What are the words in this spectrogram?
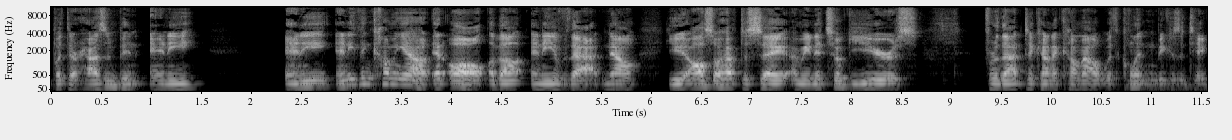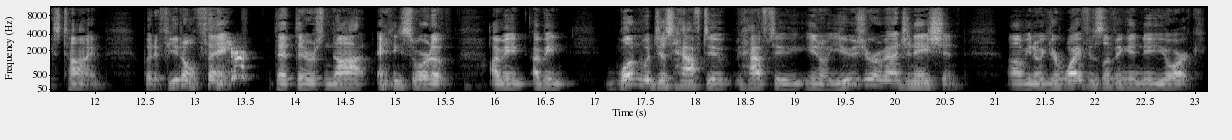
but there hasn't been any any anything coming out at all about any of that. Now you also have to say, I mean, it took years for that to kind of come out with Clinton because it takes time. But if you don't think Sure. that there's not any sort of I mean I mean one would just have to have to you know use your imagination. Um, you know your wife is living in New York.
